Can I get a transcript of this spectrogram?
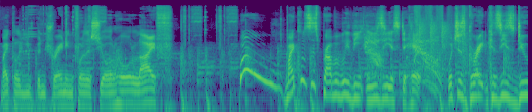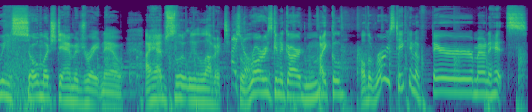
Michael, you've been training for this your whole life. Michael's is probably the easiest to hit, which is great because he's doing so much damage right now. I absolutely love it. So Rory's gonna guard Michael, although Rory's taking a fair amount of hits.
